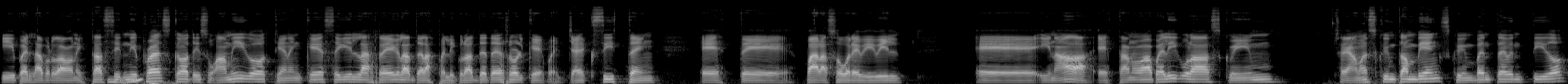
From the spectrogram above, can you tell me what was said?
Y pues la protagonista Sidney Prescott y sus amigos tienen que seguir las reglas de las películas de terror que pues ya existen este, para sobrevivir. Eh, y nada, esta nueva película, Scream se llama Scream también, Scream 2022.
